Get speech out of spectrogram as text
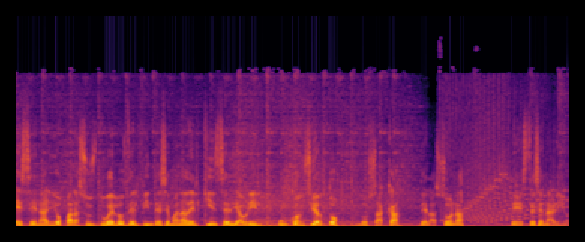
escenario para sus duelos del fin de semana del 15 de abril. Un concierto los saca de la zona de este escenario.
